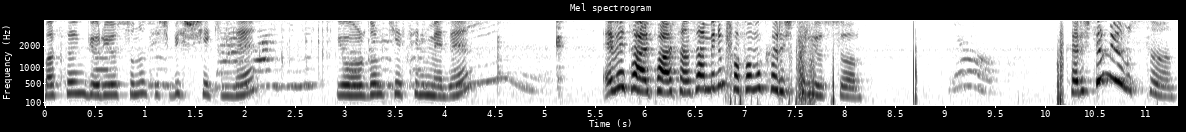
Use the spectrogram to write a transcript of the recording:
Bakın görüyorsunuz hiçbir şekilde yoğurdum kesilmedi. Evet Alparslan sen benim kafamı karıştırıyorsun. Karıştırmıyor musun?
